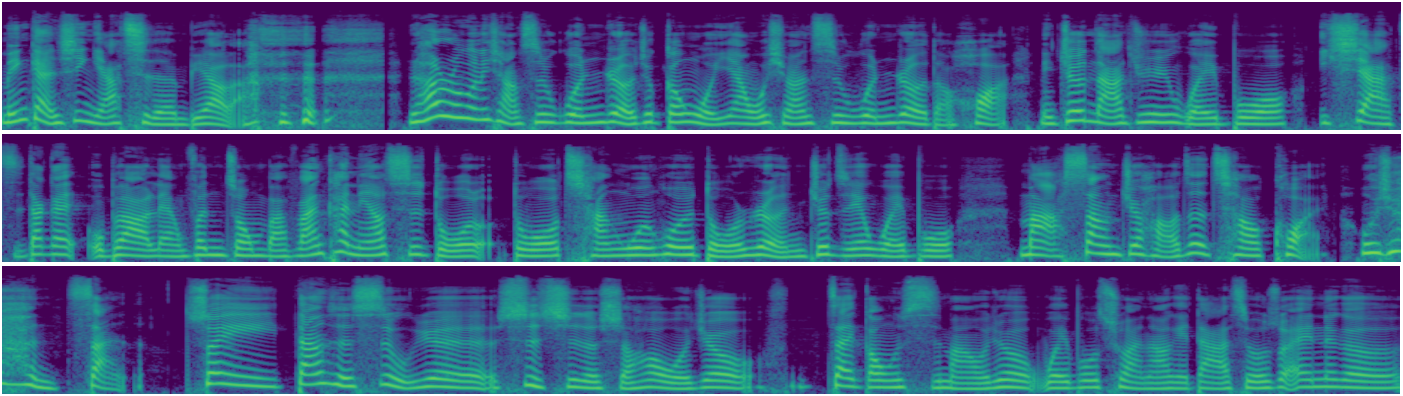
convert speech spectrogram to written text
敏感性牙齿的人不要啦。然后如果你想吃温热，就跟我一样，我喜欢吃温热的话，你就拿进去微波一下子，大概我不知道两分钟吧，反正看你要吃多多常温或者多热，你就直接微波，马上就好，真的超快，我觉得很赞。所以当时四五月试吃的时候，我就在公司嘛，我就微波出来，然后给大家吃。我说：“哎，那个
